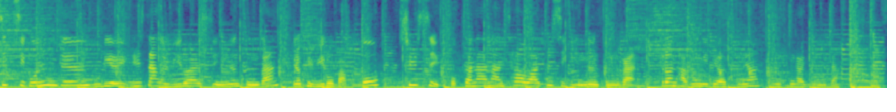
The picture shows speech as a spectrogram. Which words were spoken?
지치고 힘든 우리의 일상을 위로할 수 있는 공간, 이렇게 위로받고 쉴 수 있고 편안한 차와 휴식이 있는 공간, 그런 아동이 되었으면 하는 생각입니다.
